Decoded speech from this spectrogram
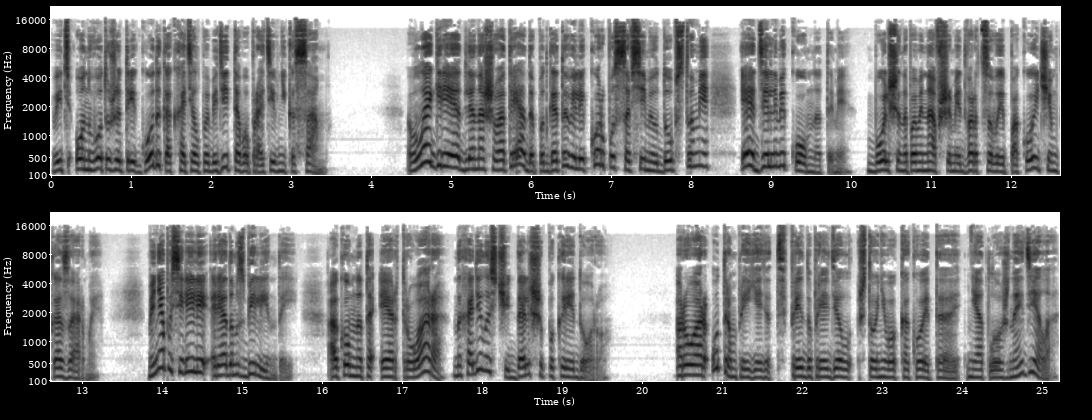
ведь он вот уже три года как хотел победить того противника сам. В лагере для нашего отряда подготовили корпус со всеми удобствами и отдельными комнатами, больше напоминавшими дворцовые покои, чем казармы. Меня поселили рядом с Белиндой, а комната Эр Труара находилась чуть дальше по коридору. Руар утром приедет, предупредил, что у него какое-то неотложное дело.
